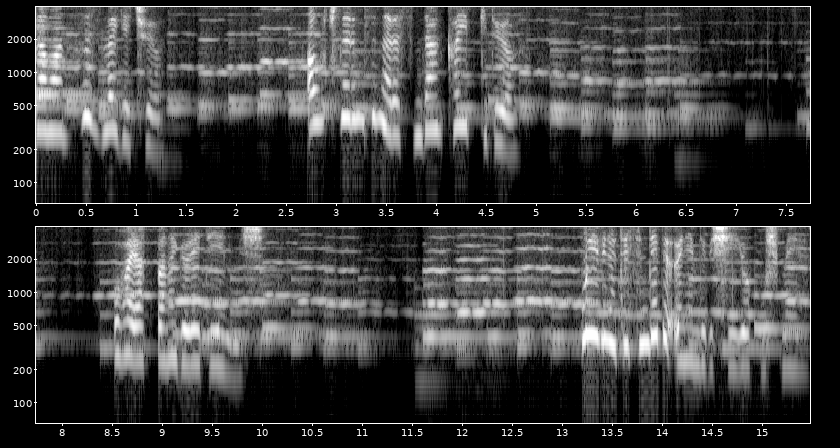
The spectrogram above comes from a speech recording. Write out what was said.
Zaman hızla geçiyor. Avuçlarımızın arasından kayıp gidiyor. Bu hayat bana göre değilmiş. Bu evin ötesinde de önemli bir şey yokmuş meğer.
